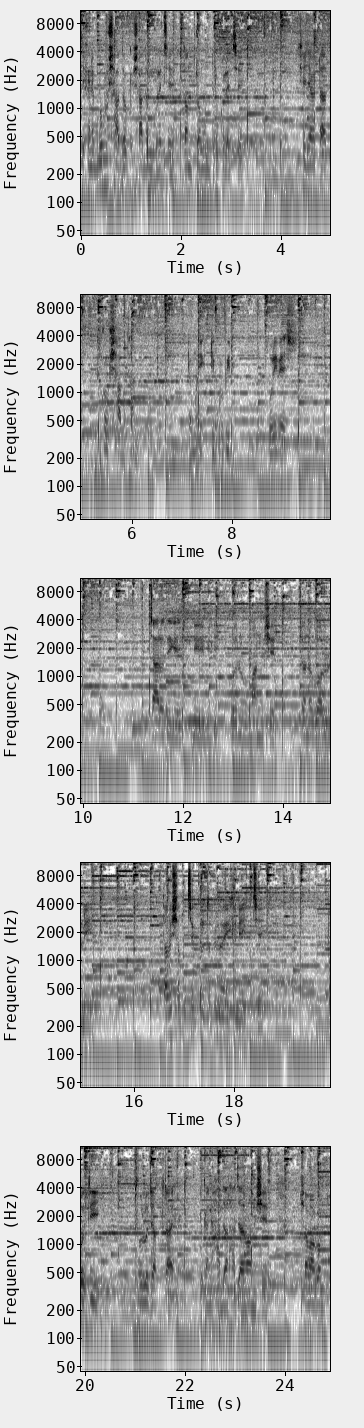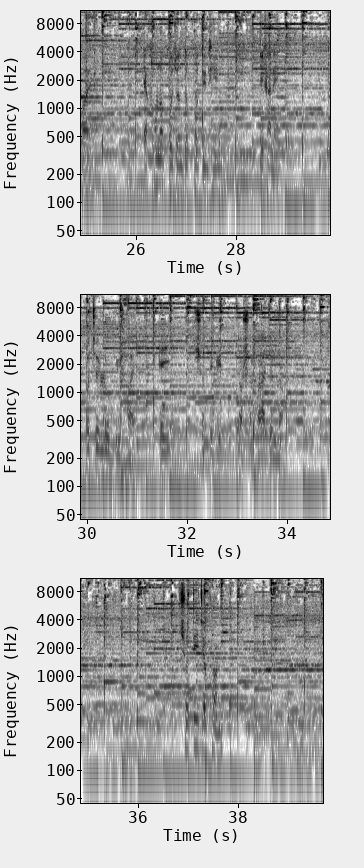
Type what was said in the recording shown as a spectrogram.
যেখানে বহু সাধক সাধন করেছে, তন্ত্রমন্ত্র করেছে। সেই জায়গাটা খুব সাবধান। এবং একটি গভীর পরিবেশ। চারদিকে নিরিবিলি কোনো মানুষের জনবল নেই তবে সবচেয়ে গুরুত্বপূর্ণ এখানে হচ্ছে প্রতি ধুলোযাত্রায় এখানে হাজার হাজার মানুষের সমাগম হয়। এখনও পর্যন্ত প্রতিদিন এখানে প্রচুর লোক ভিড় হয় এই সতীপীঠ দর্শন করার জন্য। সতী যখন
